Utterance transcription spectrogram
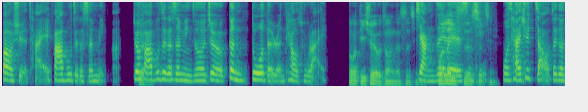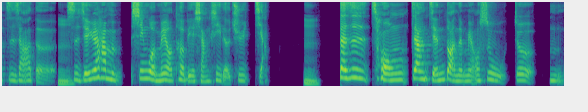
暴雪才发布这个声明嘛。就对发布这个声明之后，就有更多的人跳出来我的确有这样的事情，讲这或类的事情，我才去找这个自杀的嗯事件，因为他们新闻没有特别详细的去讲。嗯但是从这样简短的描述，就嗯，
